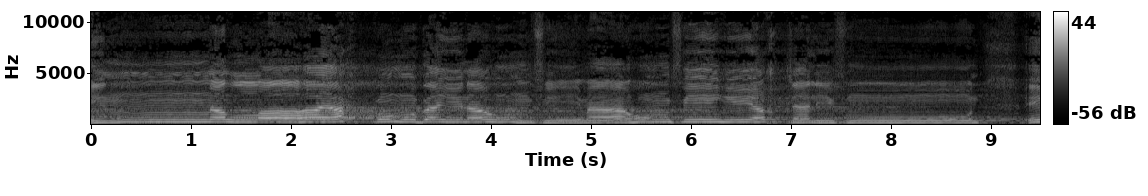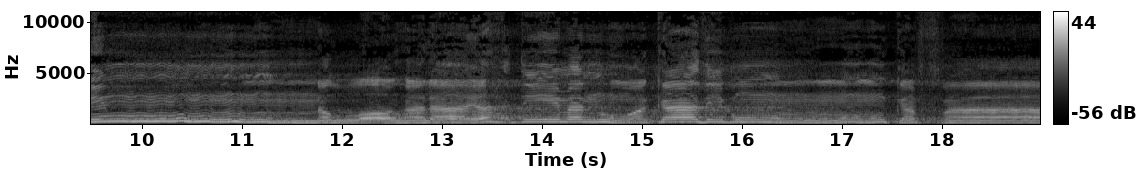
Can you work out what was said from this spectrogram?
إن الله يحكم بينهم فيما هم فيه يختلفون. إن الله لا يهدي من هو كاذب كفار.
